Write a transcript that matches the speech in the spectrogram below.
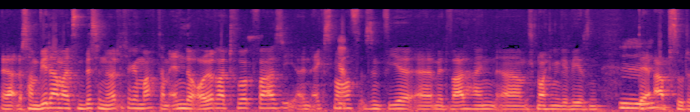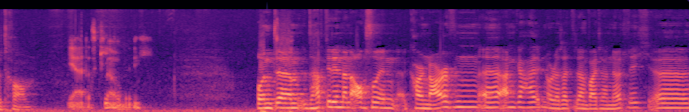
Ja, das haben wir damals ein bisschen nördlicher gemacht. Am Ende eurer Tour quasi in Exmouth ja. sind wir äh, mit Walhain äh, schnorcheln gewesen. Mhm. Der absolute Traum. Ja, das glaube ich. Und ähm, habt ihr den dann auch so in Carnarvon äh, angehalten oder seid ihr dann weiter nördlich äh,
